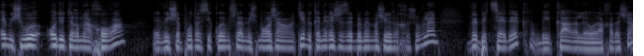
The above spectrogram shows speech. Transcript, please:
הם ישבו עוד יותר מאחורה. אה, וישפרו את הסיכויים שלהם לשמור על שער נקי, וכנראה שזה באמת מה שיותר חשוב להם, ובצדק, בעיקר לעולה חדשה.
